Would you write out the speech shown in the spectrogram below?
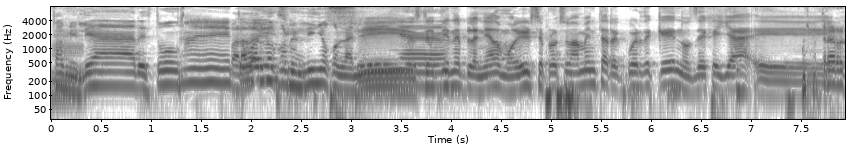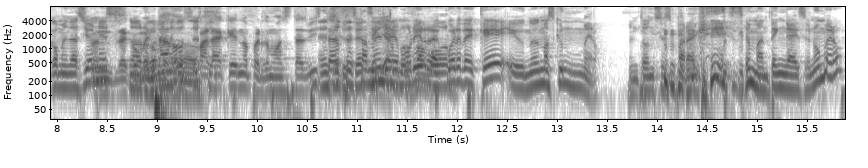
familiar, estuvo Eh, para verlo con el niño, con la Si niña. usted tiene planeado morirse próximamente, recuerde que nos deje ya eh, Tres recomendaciones, recomendados para que no perdamos estas En vistas. su Si usted se testamento, quiere morir, favor. recuerde que eh, no es más que un número. Entonces, para que se mantenga ese número,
